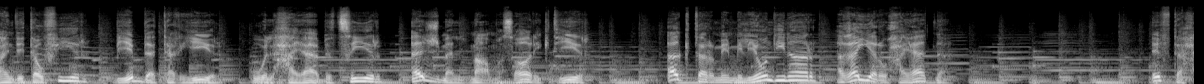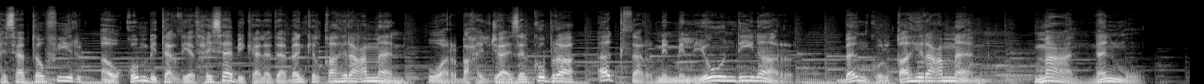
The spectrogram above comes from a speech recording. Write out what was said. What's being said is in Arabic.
عند التوفير بيبدأ التغيير والحياة بتصير أجمل مع مصاري كتير. أكثر من مليون دينار غيروا حياتنا. افتح حساب توفير أو قم بتغذية حسابك لدى بنك القاهرة عمان واربح الجائزة الكبرى أكثر من مليون دينار. بنك القاهرة عمان معا ننمو.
